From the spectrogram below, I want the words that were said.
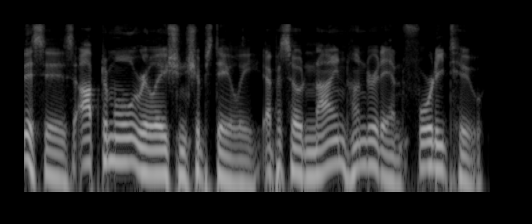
This is Optimal Relationships Daily, episode 942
